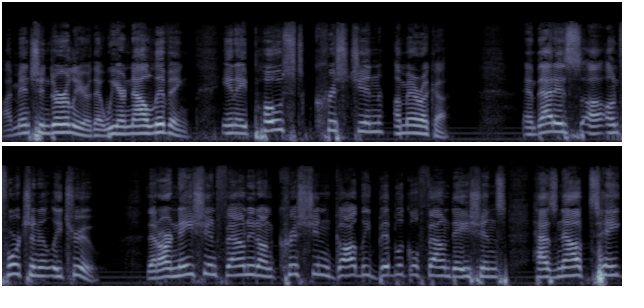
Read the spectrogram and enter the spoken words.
I mentioned earlier that we are now living in a post Christian America, and that is uh, unfortunately true that our nation, founded on Christian, godly, biblical foundations, has now take,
